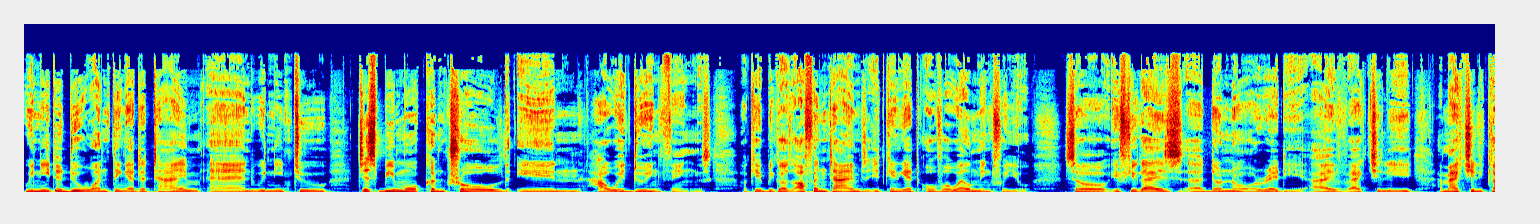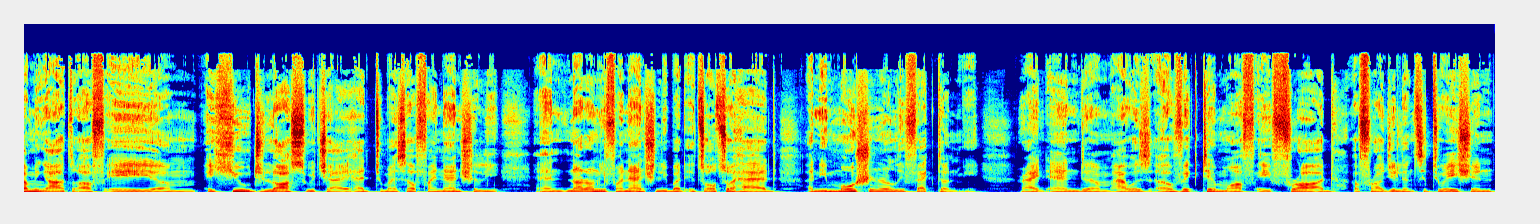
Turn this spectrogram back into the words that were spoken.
we need to do one thing at a time and we need to just be more controlled in how we're doing things okay? Because oftentimes it can get overwhelming for you. So if you guys uh, don't know already. I've actually i'm actually coming out of a um, a huge loss which i had to myself financially. And not only financially but it's also had an emotional effect on me right? And um, i was a victim of a fraud a fraudulent situation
